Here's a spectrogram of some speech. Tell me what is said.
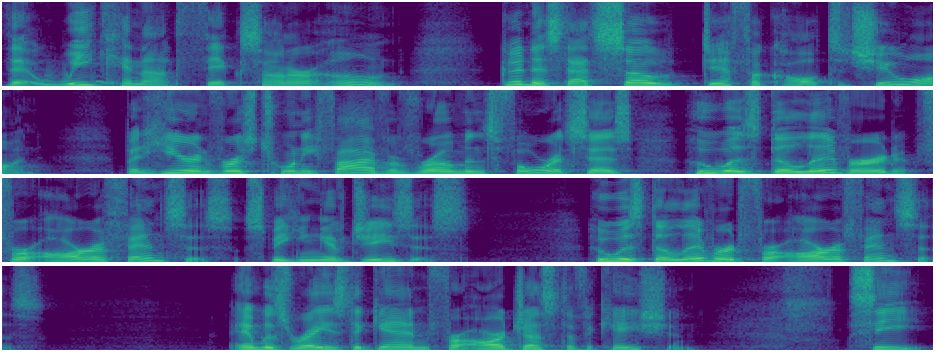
that we cannot fix on our own. Goodness, that's so difficult to chew on. But here in verse 25 of Romans 4, it says, Who was delivered for our offenses, speaking of Jesus, who was delivered for our offenses and was raised again for our justification. See,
